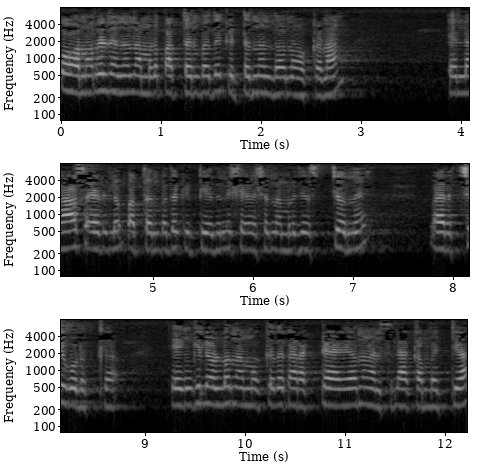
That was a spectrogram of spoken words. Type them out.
കോർണറിൽ നിന്ന് നമ്മൾ പത്തൊൻപത് കിട്ടുന്നുണ്ടോ നോക്കണം. എല്ലാ സൈഡിലും പത്തൊൻപത് കിട്ടിയതിന് ശേഷം നമ്മൾ ജസ്റ്റ് ഒന്ന് വരച്ചു കൊടുക്കുക. എങ്കിലുള്ളൂ നമുക്കിത് കറക്റ്റായോ എന്ന് മനസ്സിലാക്കാൻ പറ്റുക.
